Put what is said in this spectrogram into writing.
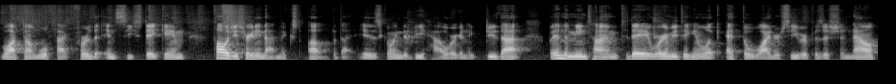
Locked On Wolfpack for the NC State game. Apologies for getting that mixed up, but that is going to be how we're going to do that. But in the meantime, today we're going to be taking a look at the wide receiver position. Now,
